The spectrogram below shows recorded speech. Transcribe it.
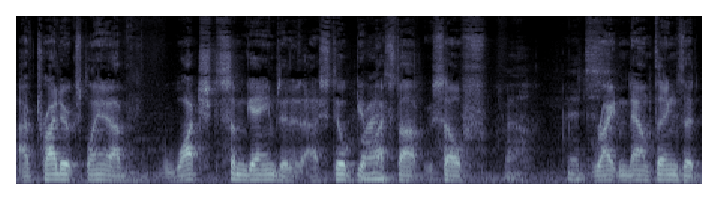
I've tried to explain it. I've watched some games, and I still get Right. myself Wow. It's writing down things that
